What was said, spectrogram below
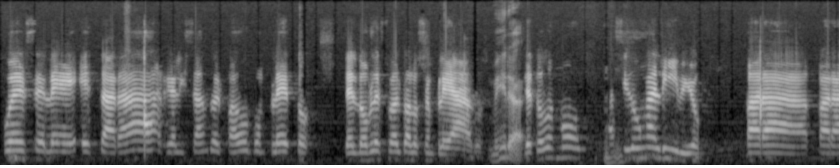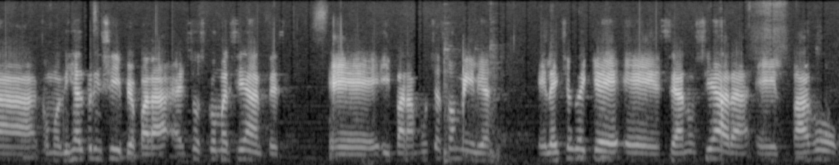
pues se le estará realizando el pago completo del doble sueldo a los empleados. Mira. De todos modos, ha sido un alivio para, para como dije al principio, para esos comerciantes eh, y para muchas familias, el hecho de que eh, se anunciara el pago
